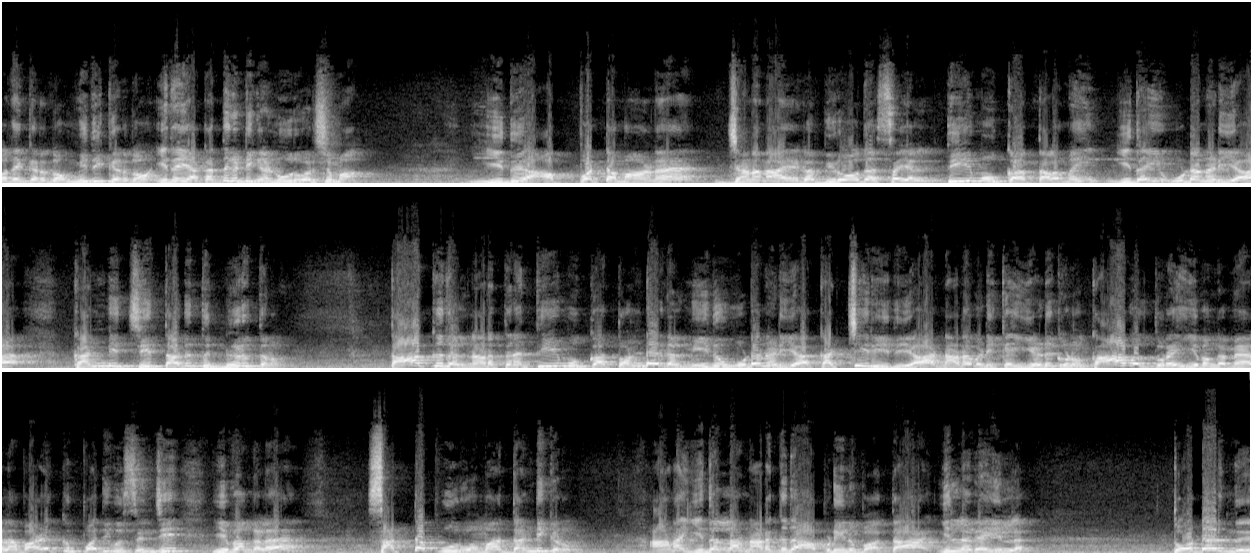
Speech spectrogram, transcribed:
உதைக்கிறதும் மிதிக்கிறதும் இதையா கற்றுக்கிட்டீங்க நூறு வருஷமா? இது அப்பட்டமான ஜனநாயக விரோத செயல். திமுக தலைமை இதை உடனடியாக கண்டித்து தடுத்து நிறுத்தணும். தாக்குதல் நடத்தின திமுக தொண்டர்கள் மீது உடனடியாக கட்சி ரீதியாக நடவடிக்கை எடுக்கணும். காவல்துறை இவங்க மேலே வழக்கு பதிவு செஞ்சு இவங்களை சட்டப்பூர்வமாக தண்டிக்கணும். ஆனால் இதெல்லாம் நடக்குதா அப்படின்னு பார்த்தா இல்லவே இல்லை. தொடர்ந்து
